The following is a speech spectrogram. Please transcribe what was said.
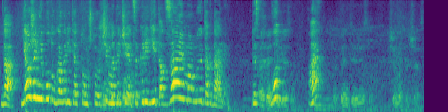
Да, я уже не буду говорить о том, что чем это отличается правда. кредит от займа, ну и так далее. То есть Это вот, интересно. а? Это интересно. Чем отличается?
